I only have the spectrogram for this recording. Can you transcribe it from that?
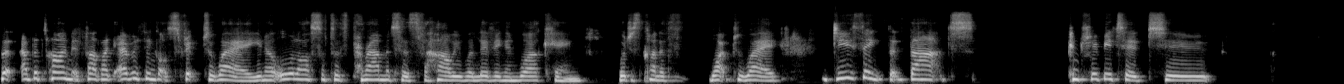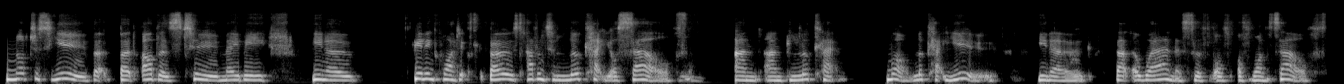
but at the time it felt like everything got stripped away, you know, all our sort of parameters for how we were living and working were just kind of wiped away. Do you think that that contributed to not just you but but others too maybe you know feeling quite exposed having to look at yourself and and look at well look at you you know that awareness of of, of oneself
